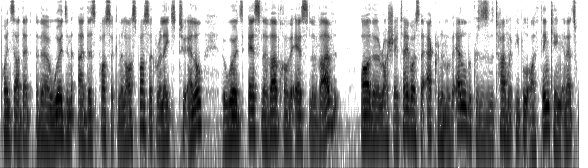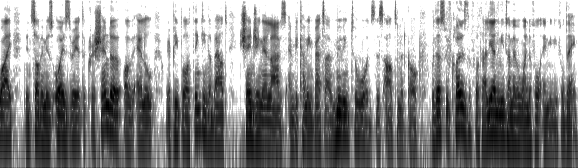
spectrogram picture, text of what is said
points out that the words in uh, this pasuk and the last pasuk relate to Elul. The words Es Levavcha Es Levav are the Rosh Tevos, the acronym of Elul, because this is the time where people are thinking, and that's why Nitzavim is always very at the crescendo of Elul, where people are thinking about changing their lives and becoming better, moving towards this ultimate goal. With this, we close the fourth Aliyah. In the meantime, have a wonderful and meaningful day.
